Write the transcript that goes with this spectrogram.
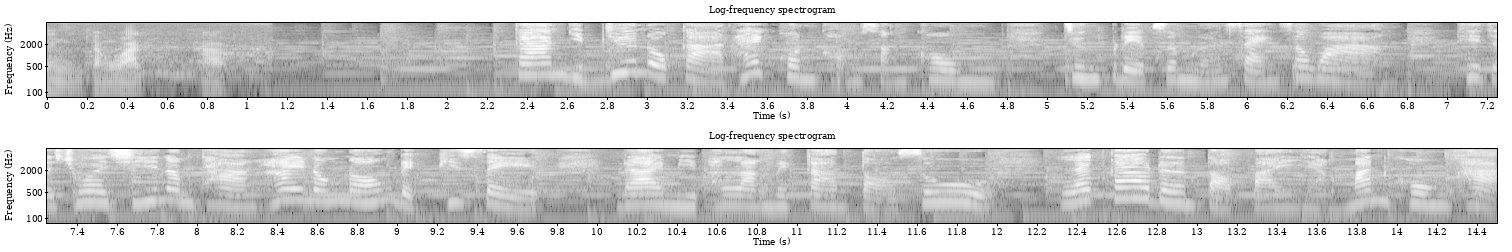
ถึงจังหวัดครับ การหยิบยื่นโอกาสให้คนของสังคม จึงเปรียบเสมือนแสงสว่าง ที่จะช่วยชี้นำทางให้น้องๆเด็กพิเศษ ได้มีพลังในการต่อสู้ และก้าวเดินต่อไปอย่างมั่นคงค่ะ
